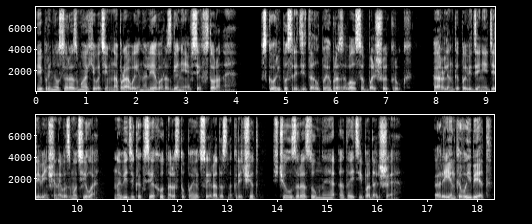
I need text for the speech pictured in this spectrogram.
и принялся размахивать им направо и налево, разгоняя всех в стороны. Вскоре посреди толпы образовался большой круг. Арлинга поведение деревенщины возмутило, но видя, как все охотно расступаются и радостно кричат, счел за разумное отойти подальше. «Ринг выбит!»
